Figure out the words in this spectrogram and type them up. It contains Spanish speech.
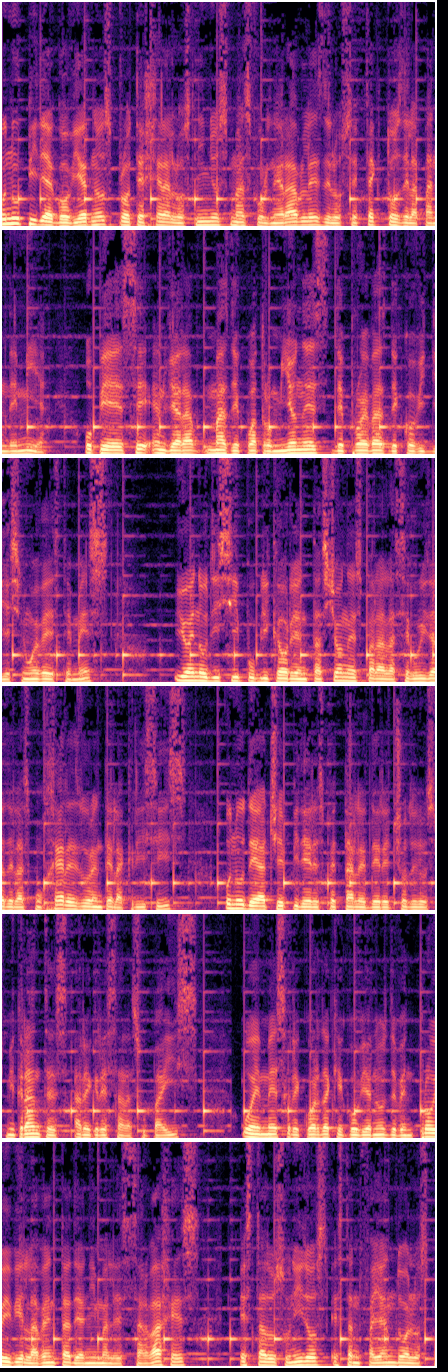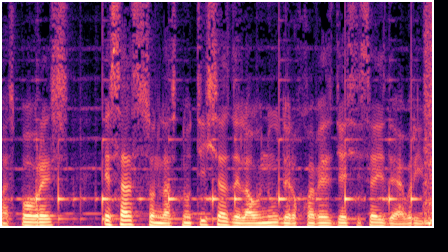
ONU pide a gobiernos proteger a los niños más vulnerables de los efectos de la pandemia. OPS enviará más de 4 millones de pruebas de COVID-19 este mes. UNODC publica orientaciones para la seguridad de las mujeres durante la crisis. ONUDH pide respetar el derecho de los migrantes a regresar a su país. OMS recuerda que gobiernos deben prohibir la venta de animales salvajes. Estados Unidos están fallando a los más pobres. Esas son las noticias de la ONU del jueves 16 de abril.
